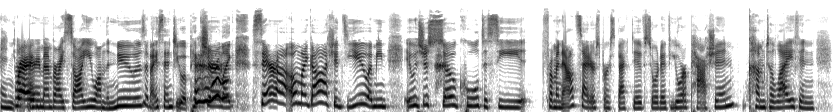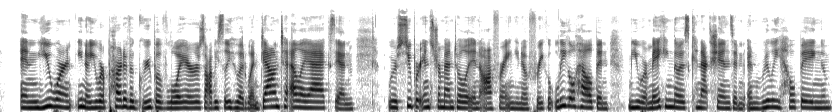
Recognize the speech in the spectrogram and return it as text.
And Right. I remember I saw you on the news and I sent you a picture like, Sarah, oh my gosh, it's you. I mean, it was just so cool to see from an outsider's perspective sort of your passion come to life and and you weren't you know you were part of a group of lawyers obviously who had went down to LAX and we were super instrumental in offering you know free legal help and you were making those connections and, and really helping you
